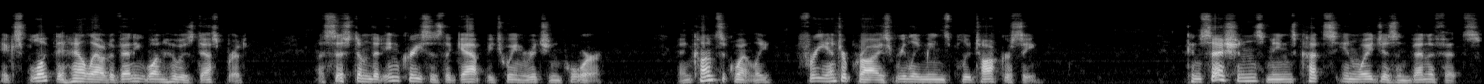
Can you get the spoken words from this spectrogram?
exploit the hell out of anyone who is desperate, a system that increases the gap between rich and poor, and consequently, free enterprise really means plutocracy. Concessions means cuts in wages and benefits.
